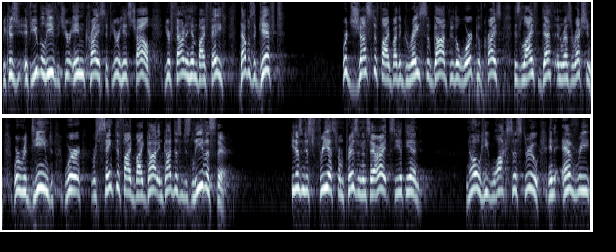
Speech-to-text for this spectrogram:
Because if you believe that you're in Christ, if you're his child, you're found in him by faith, that was a gift. We're justified by the grace of God through the work of Christ, his life, death, and resurrection. We're redeemed. We're, we're sanctified by God, and God doesn't just leave us there. He doesn't just free us from prison and say, All right, see you at the end. No, he walks us through in every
